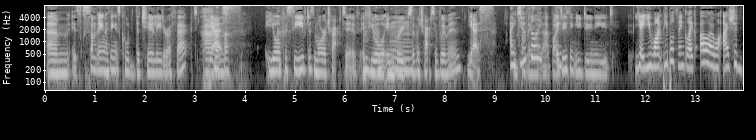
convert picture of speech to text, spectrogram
Um, it's something I think it's called the cheerleader effect. Yes. you're perceived as more attractive if you're in groups of attractive women. Yes. I do feel like, that. But I do think you do need. Yeah, you want people think like, oh, I want, I should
